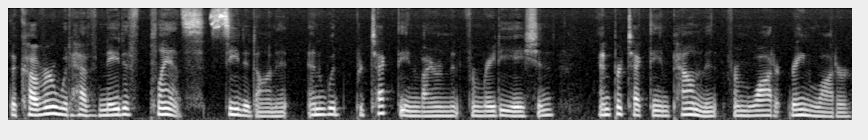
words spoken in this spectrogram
The cover would have native plants seeded on it and would protect the environment from radiation and protect the impoundment from water, rainwater.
